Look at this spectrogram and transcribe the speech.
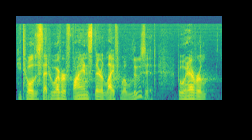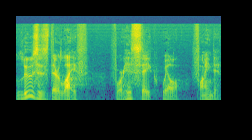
He told us that whoever finds their life will lose it, but whoever loses their life for his sake will find it.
